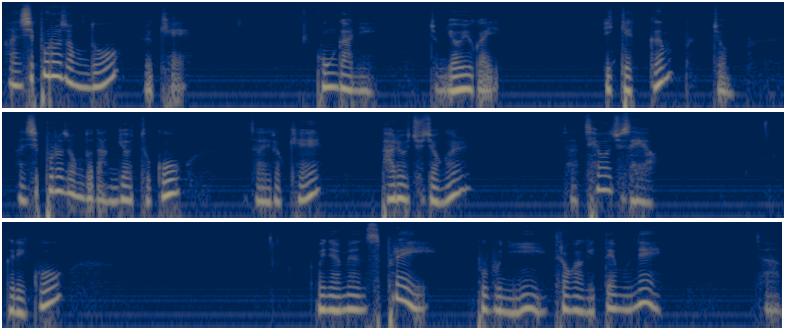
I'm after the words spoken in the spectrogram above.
한 10% 정도 이렇게 공간이 좀 여유가 있, 있게끔 좀 한 10% 정도 남겨두고 자, 이렇게 발효 주정을 자, 채워주세요. 그리고 왜냐하면 스프레이 부분이 들어가기 때문에 자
